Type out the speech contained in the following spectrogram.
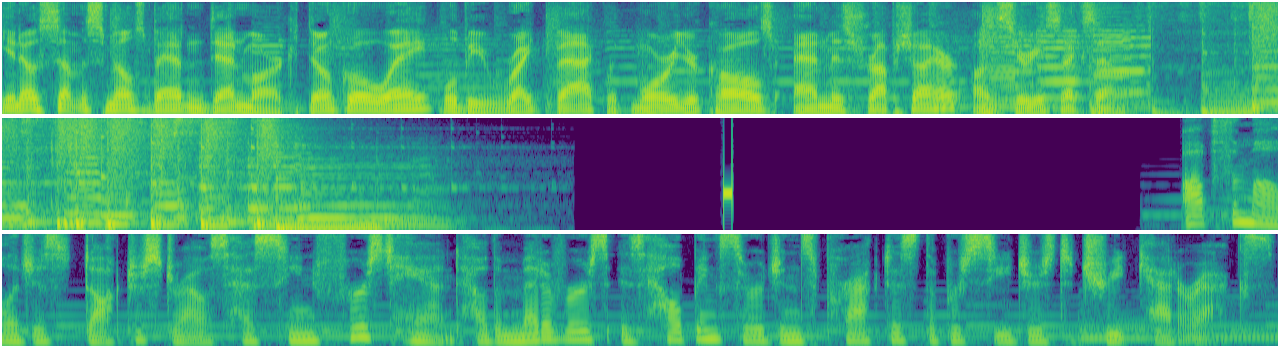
You know something smells bad in Denmark. Don't go away. We'll be right back with more of your calls and Ms. Shropshire on Sirius XM. Ophthalmologist Dr. Strauss has seen firsthand how the metaverse is helping surgeons practice the procedures to treat cataracts.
